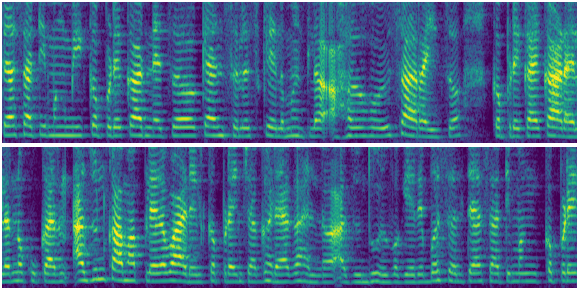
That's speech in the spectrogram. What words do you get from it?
त्यासाठी मग मी कपडे काढण्याचं कॅन्सलच केलं. म्हटलं हळूहळू सारायचं. कपडे काय काढायला नको कारण अजून काम आपल्याला वाढेल कपड्यांच्या घड्या घालणं अजून धुळ वगैरे बसेल त्यासाठी मग कपडे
